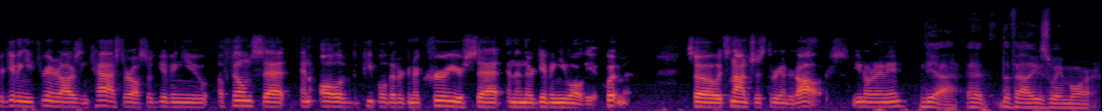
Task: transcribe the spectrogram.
they're giving you three hundred dollars in cash. They're also giving you a film set and all of the people that are going to crew your set, and then they're giving you all the equipment. So it's not just three hundred dollars. You know what I mean? Yeah, it, the value's way more.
